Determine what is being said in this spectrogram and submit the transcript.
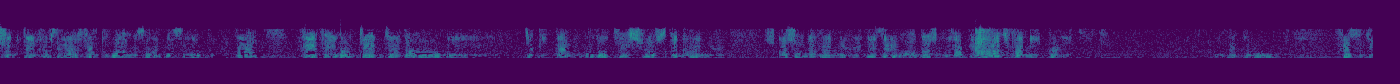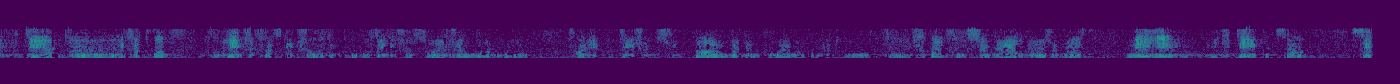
prochaine télévision, c'était la FR3, mais ça va passer un peu plus tard, j'avais fait une enquête dans les capitales du monde entier sur ce qu'est devenu, ce que sont devenus des éléments de ce que vous appelez la haute famille politique. Exactement. Enfin, c'était une idée un peu, FR3 voulait que je fasse quelque chose et me proposait des choses sur les jeunes dans le monde. J'aurais écouté, je ne suis pas un Baden Powell complètement, je ne suis pas un fonctionnaire de la jeunesse, mais il y a une idée comme ça, c'est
